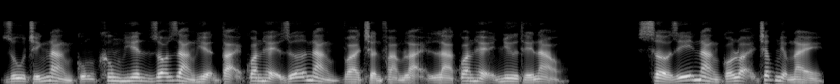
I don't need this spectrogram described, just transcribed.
dù chính nàng cũng không hiên rõ ràng hiện tại quan hệ giữa nàng và Trần Phàm lại là quan hệ như thế nào. Sở dĩ nàng có loại chấp niệm này,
